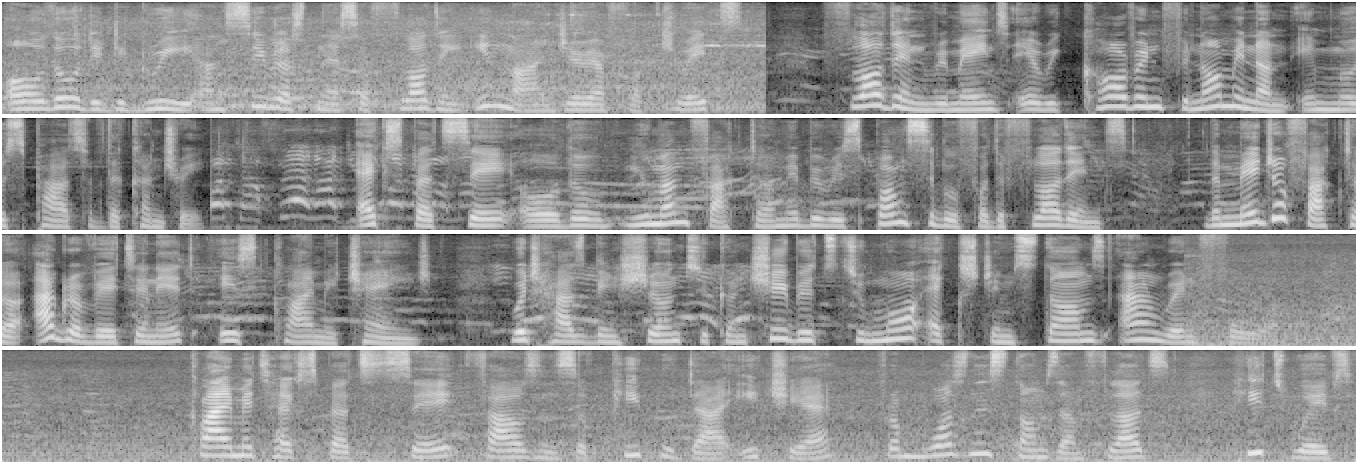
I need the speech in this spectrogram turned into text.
Although the degree and seriousness of flooding in Nigeria fluctuates, flooding remains a recurring phenomenon in most parts of the country. Experts say although human factor may be responsible for the floodings, the major factor aggravating it is climate change, which has been shown to contribute to more extreme storms and rainfall. Climate experts say thousands of people die each year from worsening storms and floods, heat waves,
